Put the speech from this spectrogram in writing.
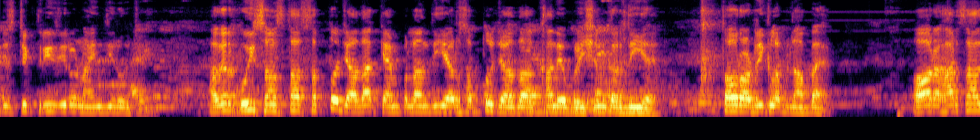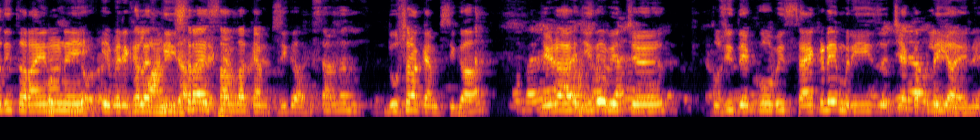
ਡਿਸਟ੍ਰਿਕਟ 3090 'ਚ ਅਗਰ ਕੋਈ ਸੰਸਥਾ ਸਭ ਤੋਂ ਜ਼ਿਆਦਾ ਕੈਂਪ ਲਾਉਂਦੀ ਹੈ ਔਰ ਸਭ ਤੋਂ ਜ਼ਿਆਦਾ ਅੱਖਾਂ ਦੇ ਆਪਰੇਸ਼ਨ ਕਰਦੀ ਹੈ, ਤਾਂ ਉਹ ਰੋਟਰੀ ਕਲੱਬ ਨਾਭਾ ਹੈ। ਔਰ ਹਰ ਸਾਲ ਦੀ ਤਰ੍ਹਾਂ ਇਹਨਾਂ ਨੇ ਇਹ ਮੇਰੇ ਖਿਆਲ ਹੈ ਤੀਸਰਾ ਇਸ ਸਾਲ ਦਾ ਕੈਂਪ ਸੀਗਾ। ਦੂਸਰਾ। ਕੈਂਪ ਸੀਗਾ ਜਿਹੜਾ ਜਿਹਦੇ ਵਿੱਚ ਤੁਸੀਂ ਦੇਖੋ ਵੀ ਸੈਂਕੜੇ ਮਰੀਜ਼ ਚੈੱਕਅਪ ਲਈ ਆਏ ਨੇ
